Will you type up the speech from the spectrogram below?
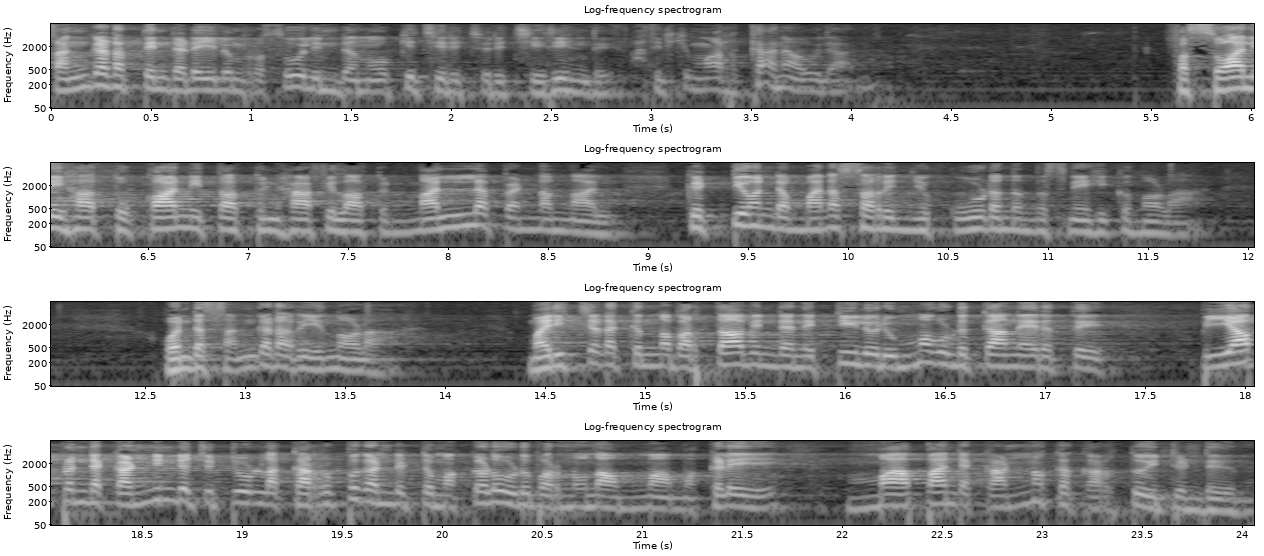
സങ്കടത്തിന്റെ ഇടയിലും റസൂലിന്റെ നോക്കി ചിരിച്ചൊരു ചിരിയുണ്ട്. അതെനിക്ക് മറക്കാനാവൂല. ഫസ്വാലിഹാത്തു ഹാഫിലാത്തുൻ. നല്ല പെണ്ണെന്നാൽ കിട്ടിയോന്റെ മനസ്സറിഞ്ഞു കൂടെ നിന്ന് സ്നേഹിക്കുന്നോളാ. ഓന്റെ സങ്കടം അറിയുന്നോളാ. മരിച്ചടക്കുന്ന ഭർത്താവിന്റെ നെറ്റിയിൽ ഒരു ഉമ്മ കൊടുക്കാൻ നേരത്ത് പിയാപ്പന്റെ കണ്ണിന്റെ ചുറ്റുമുള്ള കറുപ്പ് കണ്ടിട്ട് മക്കളോട് പറഞ്ഞു "എന്നാ അമ്മ മക്കളെ ഉമ്മാപ്പാന്റെ കണ്ണൊക്കെ കറുത്തു പോയിട്ടുണ്ട് എന്ന്.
